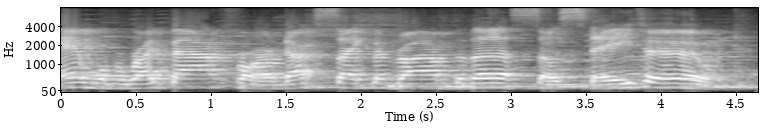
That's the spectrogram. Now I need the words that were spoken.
and we'll be right back for our next segment right after this, so stay tuned.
